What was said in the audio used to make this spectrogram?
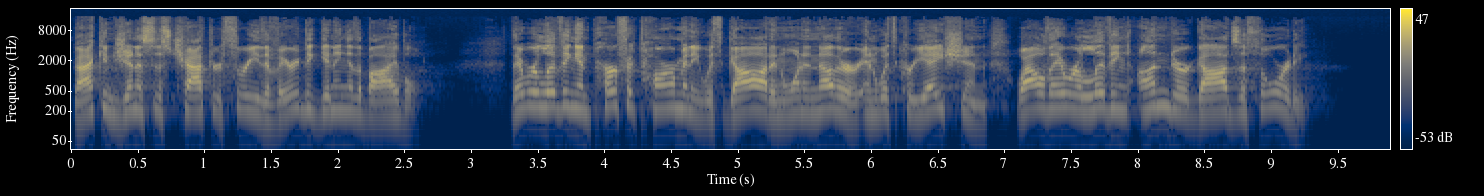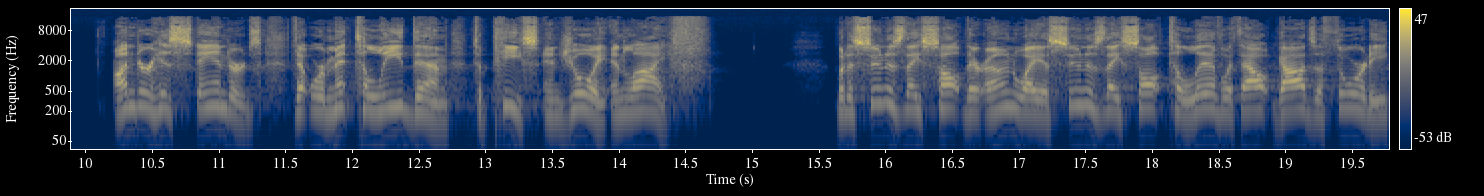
Back in Genesis chapter 3, the very beginning of the Bible, they were living in perfect harmony with God and one another and with creation while they were living under God's authority, under His standards that were meant to lead them to peace and joy and life. But as soon as they sought their own way, as soon as they sought to live without God's authority,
